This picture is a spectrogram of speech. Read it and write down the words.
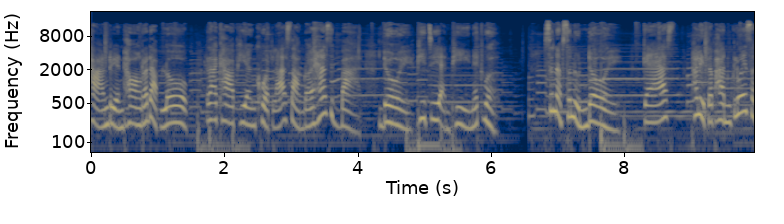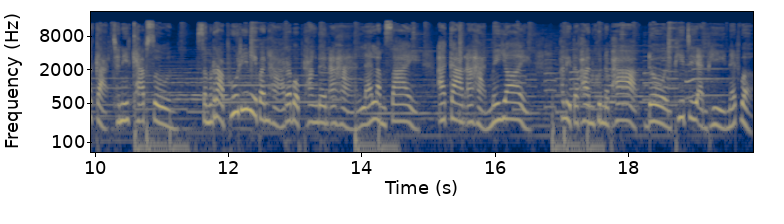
ฐานเหรียญทองระดับโลก ราคาเพียงขวดละ 350 บาท โดย PG&P Network สนับสนุนโดย แก๊ส ผลิตภัณฑ์กล้วยสกัดชนิดแคปซูลสำหรับผู้ที่มีปัญหาระบบทางเดินอาหารและลำไส้ อาการอาหารไม่ย่อย ผลิตภัณฑ์คุณภาพ โดย PG&P Network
